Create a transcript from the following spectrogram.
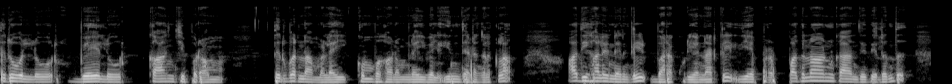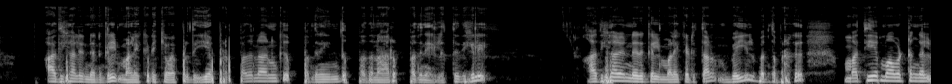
திருவள்ளூர் வேலூர் காஞ்சிபுரம் திருவண்ணாமலை கும்பகோணம் நெய்வேலி இந்த இடங்களுக்கெல்லாம் அதிகாலை நேரங்களில் வரக்கூடிய நாட்கள் ஏப்ரல் பதினான்காம் தேதியிலிருந்து அதிகாலை நேரங்களில் மழை கிடைக்க வாய்ப்புள்ளது. ஏப்ரல் பதினான்கு பதினைந்து பதினாறு பதினேழு தேதிகளில் அதிகாலை நேரங்களில் மழை கிடைத்தால் வெயில் வந்த பிறகு மத்திய மாவட்டங்கள்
